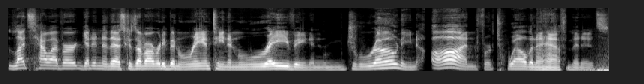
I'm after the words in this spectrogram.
let's, however, get into this because I've already been ranting and raving and droning on for 12 and a half minutes.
